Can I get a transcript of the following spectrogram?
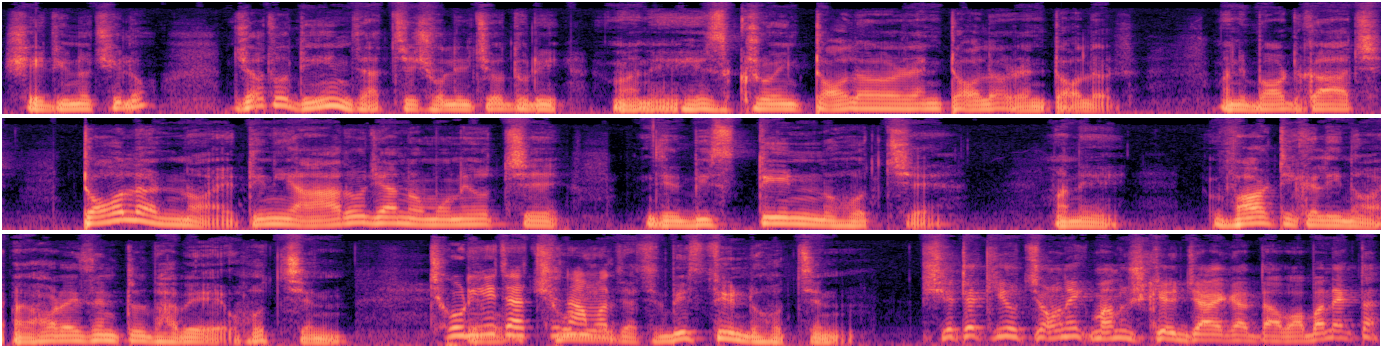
সেই দিনও ছিল। যত দিন যাচ্ছে সলিল চৌধুরী মানে his growing taller and taller and taller মানে বট গাছ। টলার নয় তিনি আরও যেন মনে হচ্ছে যে বিস্তীর্ণ হচ্ছে মানে ভার্টিক্যালি নয় হরাইজেন্টাল ভাবে হচ্ছেন। ছড়িয়ে যাচ্ছেন বিস্তীর্ণ হচ্ছেন। সেটা কি হচ্ছে? অনেক মানুষকে জায়গা দেওয়া মানে একটা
